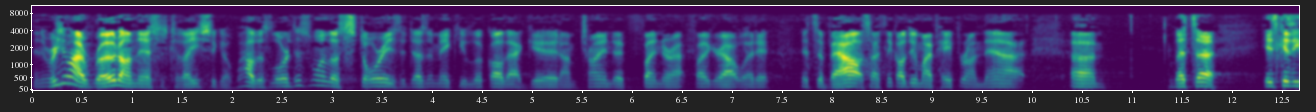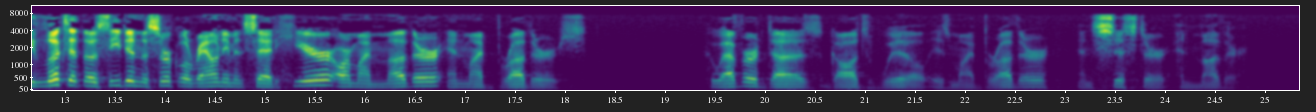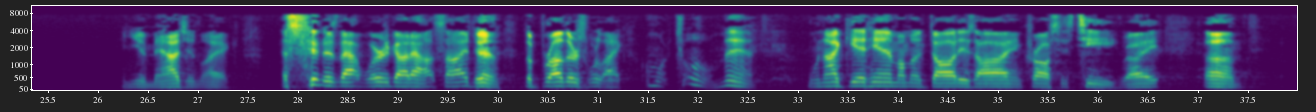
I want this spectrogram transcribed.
And the reason why I wrote on this is because I used to go, wow, this Lord, this is one of those stories that doesn't make you look all that good. I'm trying to out, figure out what it, it's about, so I think I'll do my paper on that. Um, but uh, is because he looks at those seated in the circle around him and said, Here are my mother and my brothers. Whoever does God's will is my brother and sister and mother. And you imagine, like, as soon as that word got outside to him, the brothers were like, oh man, when I get him, I'm going to dot his I and cross his T, right? Um,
